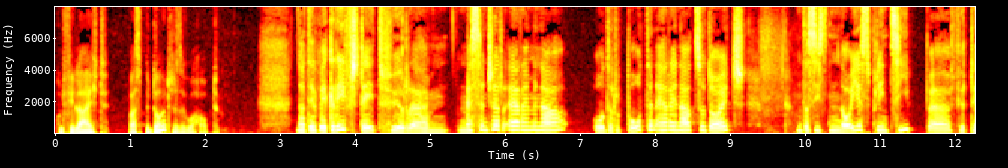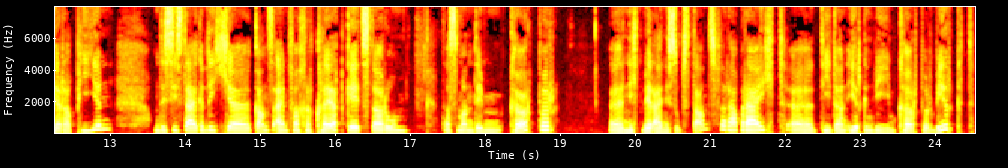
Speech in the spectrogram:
und vielleicht, was bedeutet das überhaupt? Na, der Begriff steht für ähm, Messenger-RNA oder Boten-RNA zu Deutsch. Und das ist ein neues Prinzip äh, für Therapien. Und es ist eigentlich äh, ganz einfach erklärt, geht es darum, dass man dem Körper äh, nicht mehr eine Substanz verabreicht, äh, die dann irgendwie im Körper wirkt,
